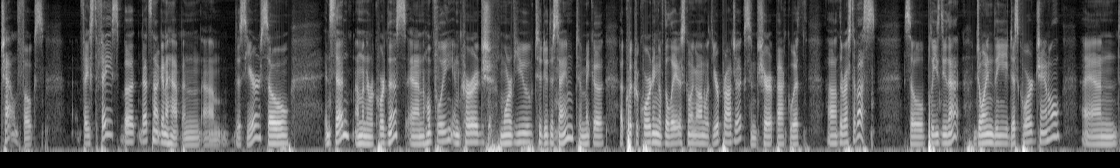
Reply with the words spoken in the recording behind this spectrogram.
chat with folks face to face, but that's not going to happen um, this year. So Instead, I'm going to record this and hopefully encourage more of you to do the same, to make a, a quick recording of the latest going on with your projects and share it back with uh, the rest of us. So please do that. Join the Discord channel and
